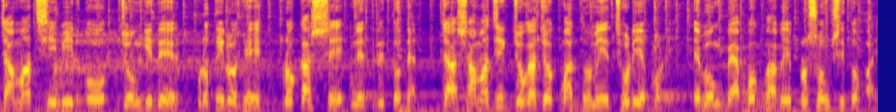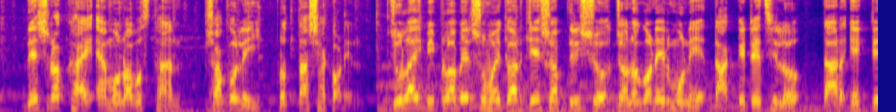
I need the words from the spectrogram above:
জামাত শিবির ও জঙ্গিদের প্রতিরোধে প্রকাশ্যে নেতৃত্ব দেন, যা সামাজিক যোগাযোগ মাধ্যমে ছড়িয়ে পড়ে এবং ব্যাপকভাবে প্রশংসিত হয়। দেশ রক্ষায় এমন অবস্থান সকলেই প্রত্যাশা করেন। জুলাই বিপ্লবের সময়কার যেসব দৃশ্য জনগণের মনে দাগ কেটেছিল, তার একটি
